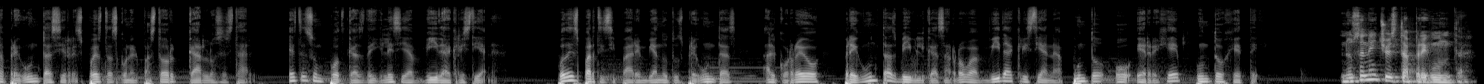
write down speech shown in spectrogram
a Preguntas y Respuestas con el pastor Carlos Estal. Este es un podcast de Iglesia Vida Cristiana. Puedes participar enviando tus preguntas al correo preguntasbiblicas@vidacristiana.org.gt. Nos han hecho esta pregunta.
